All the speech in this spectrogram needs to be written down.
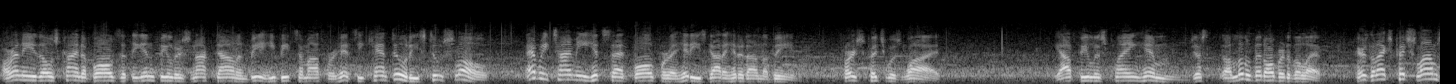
or any of those kind of balls that the infielders knock down and beat, he beats them out for hits. He can't do it. He's too slow. Every time he hits that ball for a hit, he's got to hit it on the beam. First pitch was wide. The outfield is playing him just a little bit over to the left. Here's the next pitch. Lom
